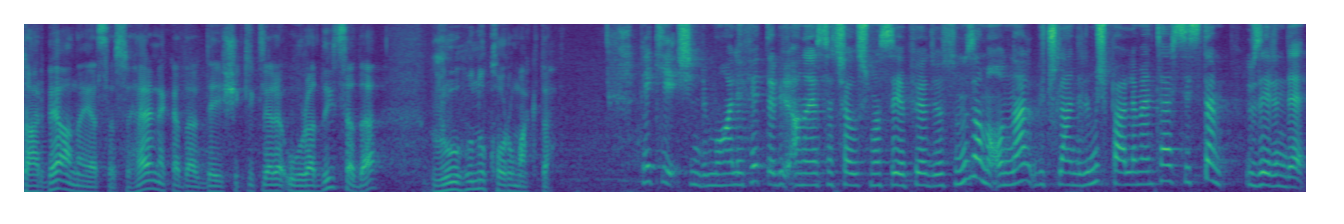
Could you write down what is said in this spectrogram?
darbe anayasası her ne kadar değişikliklere uğradıysa da ruhunu korumakta. Peki şimdi muhalefet de bir anayasa çalışması yapıyor diyorsunuz ama onlar güçlendirilmiş parlamenter sistem üzerinde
